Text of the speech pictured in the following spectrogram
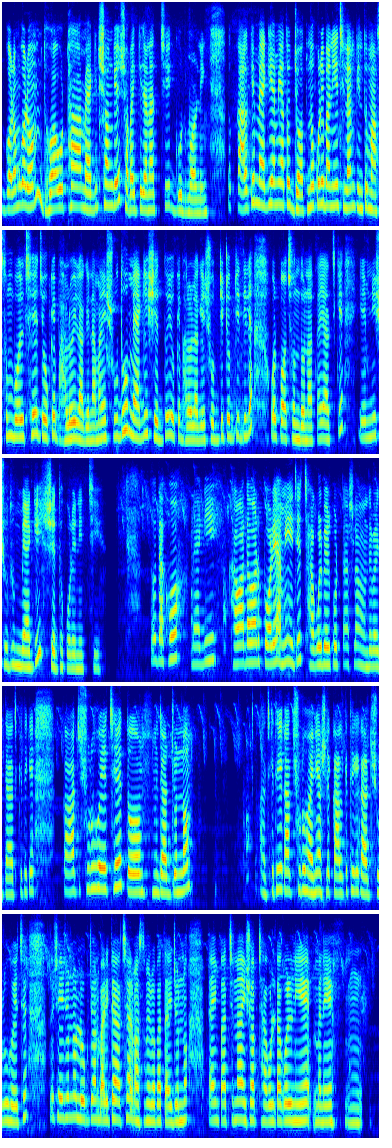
গরম গরম ধোয়া ওঠা ম্যাগির সঙ্গে সবাইকে জানাচ্ছি গুড মর্নিং। তো কালকে ম্যাগি আমি এত যত্ন করে বানিয়েছিলাম, কিন্তু মাসুম বলছে যে ওকে ভালোই লাগে না। মানে শুধু ম্যাগি সেদ্ধই ওকে ভালো লাগে, সবজি টবজি দিলে ওর পছন্দ না। তাই আজকে এমনি শুধু ম্যাগি সেদ্ধ করে নিচ্ছি। তো দেখো, ম্যাগি খাওয়া দাওয়ার পরে আমি এই যে ছাগল বের করতে আসলাম আমাদের বাড়িতে। আজকে থেকে কাজ শুরু হয়েছে, তো যার জন্য আজকে থেকে কাজ শুরু হয়নি, আসলে কালকে থেকে কাজ শুরু হয়েছে। তো সেই জন্য লোকজন বাড়িতে আছে আর মাসুমের বাবা তাই জন্য টাইম পাচ্ছে না। এইসব ছাগল টাগল নিয়ে মানে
